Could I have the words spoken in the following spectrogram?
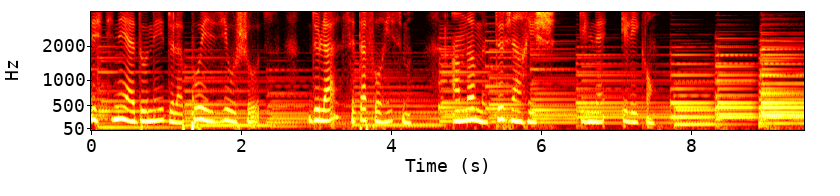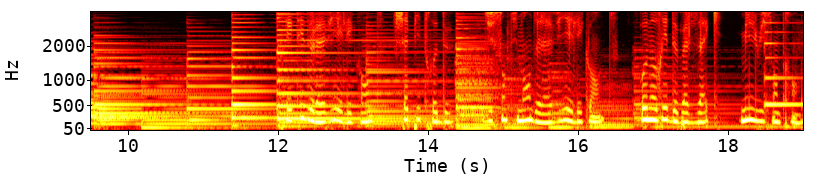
destinée à donner de la poésie aux choses. De là cet aphorisme Un homme devient riche, il naît élégant. Traité de la vie élégante, chapitre 2 Du sentiment de la vie élégante, Honoré de Balzac, 1830.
